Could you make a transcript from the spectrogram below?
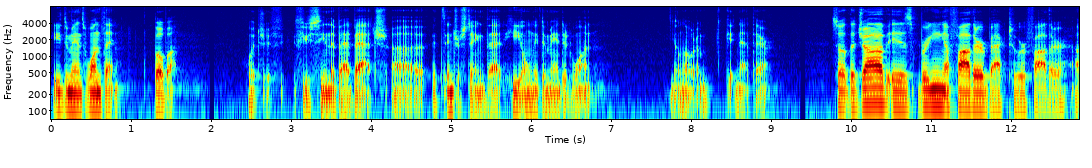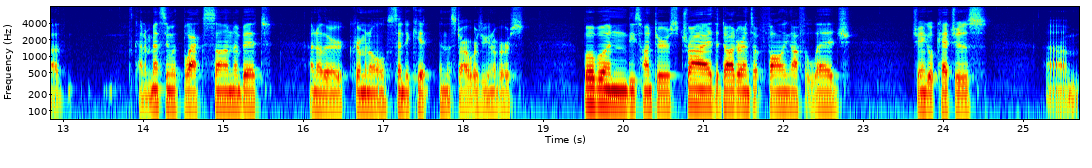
he demands one thing Boba. Which, if, if you've seen The Bad Batch, uh, it's interesting that he only demanded one. You'll know what I'm getting at there. So the job is bringing a father back to her father. Uh, kind of messing with Black Sun a bit, another criminal syndicate in the Star Wars universe. Boba and these hunters try. The daughter ends up falling off a ledge. Jango catches. Um,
